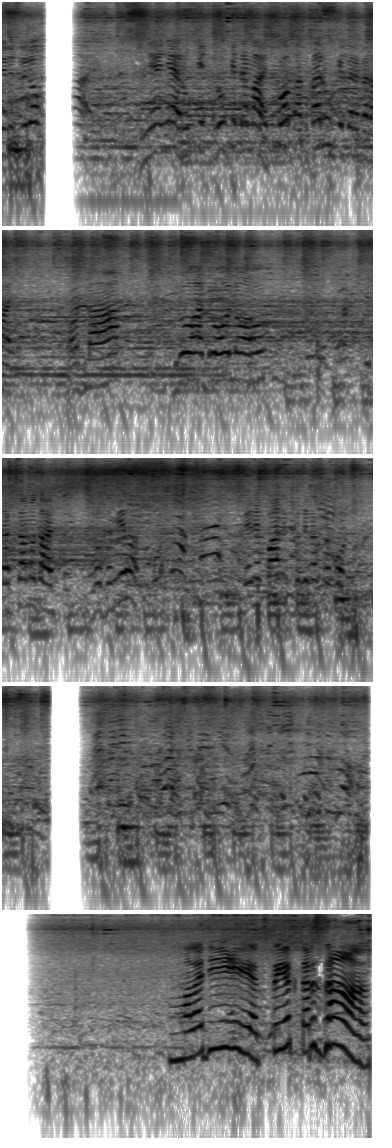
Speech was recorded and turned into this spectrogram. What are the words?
Через вірьовку. Ні, ні, руки, руки тримай. Стоп, а тепер руки перебирай. Одна, друга, другу ногу. І так само далі. Зрозуміла? Ти не впадеш, бо ти на страховці. Молодець, ти як Тарзан!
